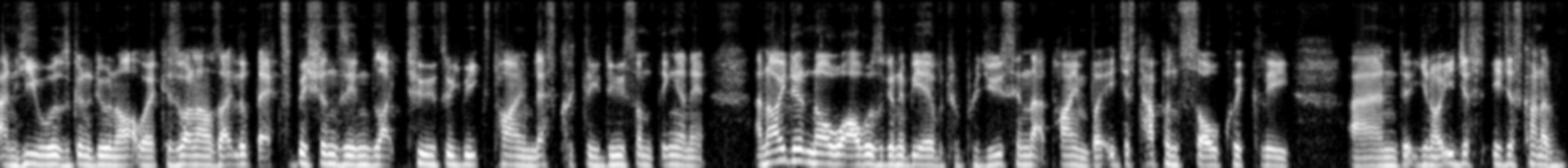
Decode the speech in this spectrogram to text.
and he was going to do an artwork as well and i was like look the exhibition's in like two three weeks time. Let's quickly do something in it. And i didn't know what i was going to be able to produce in that time but it just happened so quickly. And you know it just it just kind of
